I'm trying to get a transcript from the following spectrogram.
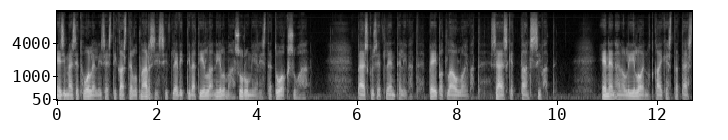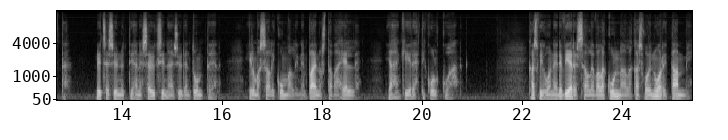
Ensimmäiset huolellisesti kastellut narsissit levittivät illan ilmaan surumielistä tuoksuaan. Pääskyset lentelivät, peipot lauloivat, sääsket tanssivat. Ennen hän oli iloinut kaikesta tästä. Nyt se synnytti hänessä yksinäisyyden tunteen. Ilmassa oli kummallinen painostava helle, ja hän kiirehti kulkuaan. Kasvihuoneiden vieressä olevalla kunnalla kasvoi nuori tammi,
